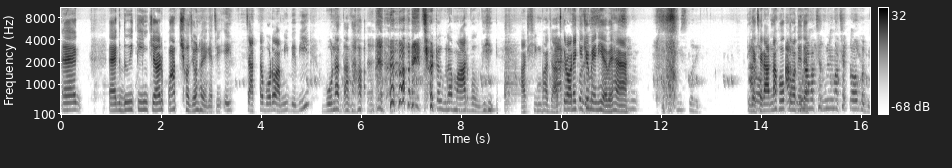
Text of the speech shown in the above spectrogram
এক এক দুই তিন চার পাঁচ ছজন হয়ে গেছে। এই চারটা বড় আমি বেবি বোন আর দাদা। ছোটগুলা মার বৌদি আর সিম ভাজা। আজকের অনেক কিছু। মেনি হবে হ্যাঁ সিম এক piece করে। ঠিক আছে রান্না হোক তোমাদের নোনা মাছের গুলি মাছের টক হবে।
